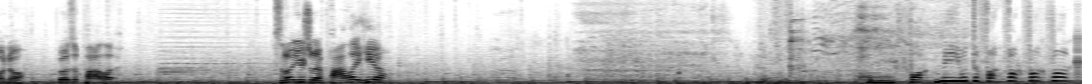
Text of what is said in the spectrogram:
Oh no, where's a pallet? It's not usually a pallet here. Oh, fuck me, what the fuck, fuck, fuck, fuck.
